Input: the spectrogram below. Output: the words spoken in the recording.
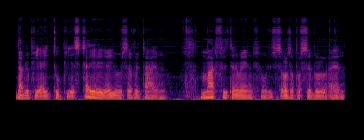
WPA2PSK I use every time MAC filtering which is also possible and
